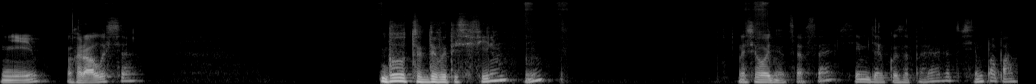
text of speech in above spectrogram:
ні, гралися. Будете дивитися фільм. На сьогодні це все. Всім дякую за перегляд, всім па-па.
